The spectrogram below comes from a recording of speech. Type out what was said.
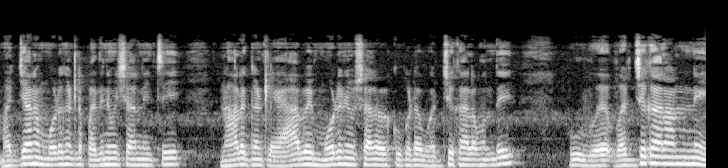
మధ్యాహ్నం మూడు గంటల పది నిమిషాల నుంచి నాలుగు గంటల యాభై మూడు నిమిషాల వరకు కూడా వర్జ్యకాలం ఉంది. వర్జ్యకాలాన్ని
